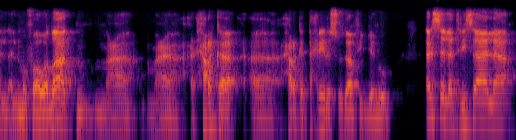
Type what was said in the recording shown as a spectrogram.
ال- المفاوضات مع مع حركة آه، حركة تحرير السودان في الجنوب أرسلت رسالة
